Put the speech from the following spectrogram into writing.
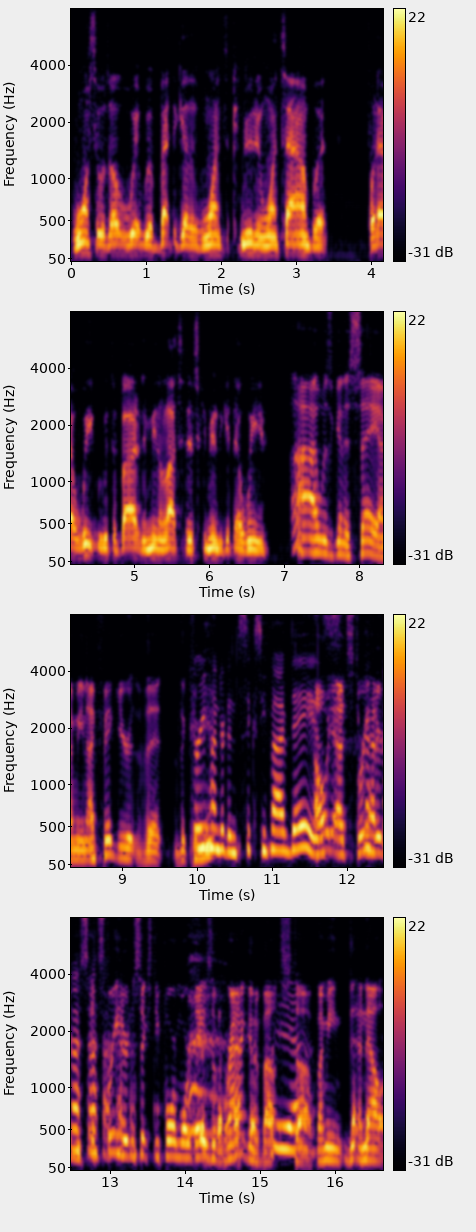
once it was over with, we were back together as one community one town. But for that week, we were divided and mean a lot to this community to get that win. I was going to say, I mean, I figure that the commu- 365 days. Oh yeah, it's 300 it's 364 more days of bragging about Yeah. stuff. I mean, now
